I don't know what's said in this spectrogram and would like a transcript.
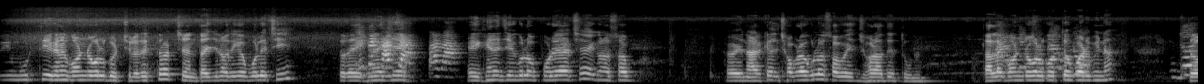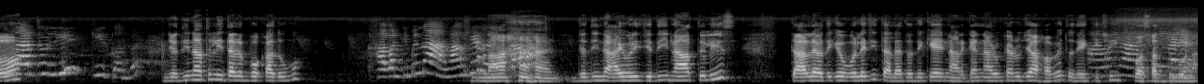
দুই মূর্তি এখানে গন্ডগোল করছিল দেখতে পাচ্ছেন? তাই জন্য ওদিকে বলেছি তোরা এখানে যে এইখানে যেগুলো পড়ে আছে এগুলো সব ওই নারকেল ছবড়াগুলো সব এই ঝরাতে তুল তাহলে গন্ডগোল করতেও পারবি না। তো যদি না তুলি তাহলে বোকা দেবো। না যদি না আমি বলি যদি না তুলিস তাহলে ওদিকে বলেছি তাহলে তোদেরকে নারকেল নাড়ু টাড়ু যা হবে তোদের কিছুই প্রসাদ দেবো না।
